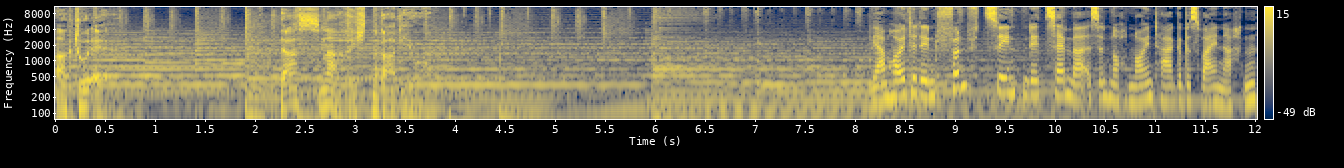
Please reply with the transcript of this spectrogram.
aktuell. Das Nachrichtenradio. Wir haben heute den 15. Dezember. Es sind noch neun Tage bis Weihnachten.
